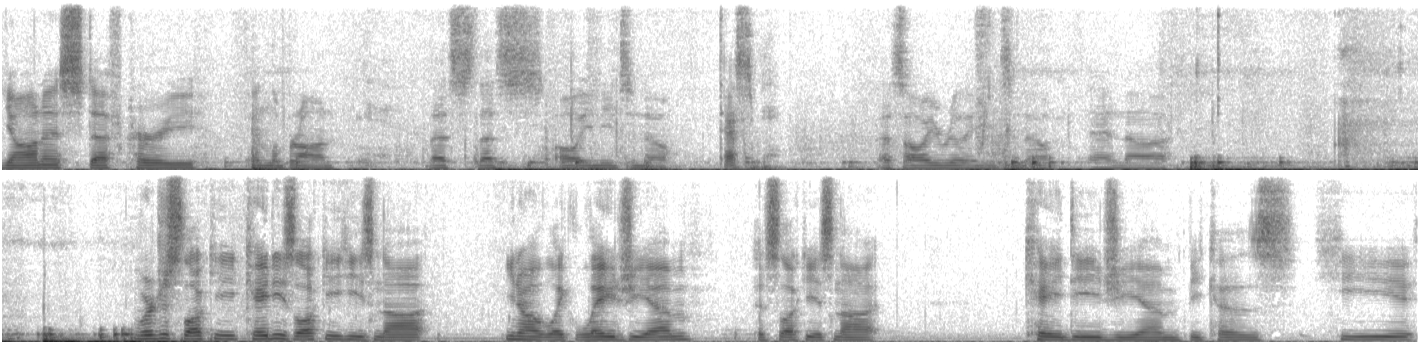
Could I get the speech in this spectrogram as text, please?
Giannis, Steph Curry, and LeBron. That's that's all you need to know. That's me. That's all you really need to know. And uh, we're just lucky. KD's lucky he's not, you know, like lay GM. It's lucky it's not KD GM because he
